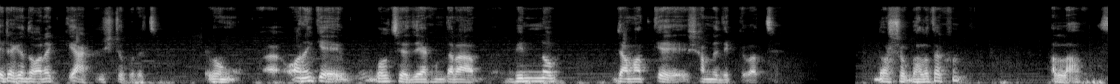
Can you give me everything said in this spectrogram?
এটা কিন্তু অনেককে আকৃষ্ট করেছে। এবং অনেকে বলছে যে এখন তারা ভিন্ন জামাতকে সামনে দেখতে পাচ্ছে। দর্শক, ভালো থাকুন। আল্লাহ হাফিজ।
